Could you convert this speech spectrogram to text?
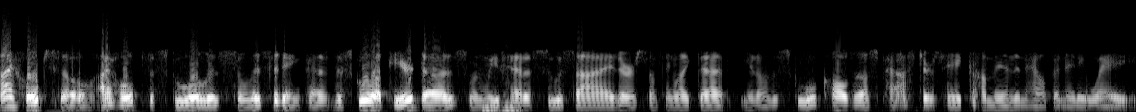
I hope so. I hope the school is soliciting past the school up here does when we've mm-hmm. had a suicide or something like that, you know, the school calls us pastors, "Hey, come in and help in any way,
